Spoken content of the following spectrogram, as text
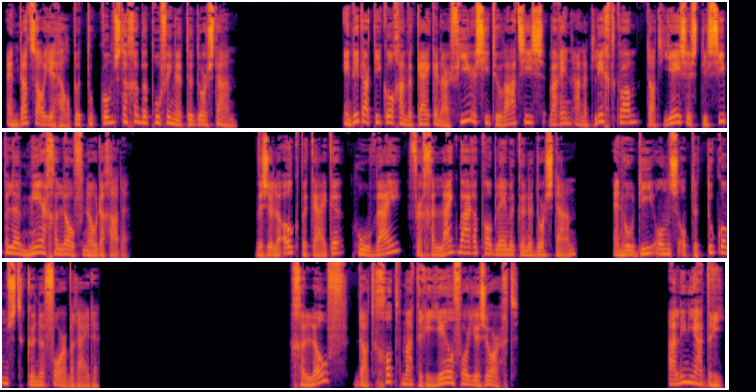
en dat zal je helpen toekomstige beproevingen te doorstaan. In dit artikel gaan we kijken naar vier situaties waarin aan het licht kwam dat Jezus' discipelen meer geloof nodig hadden. We zullen ook bekijken hoe wij vergelijkbare problemen kunnen doorstaan en hoe die ons op de toekomst kunnen voorbereiden. Geloof dat God materieel voor je zorgt. Alinea 3.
